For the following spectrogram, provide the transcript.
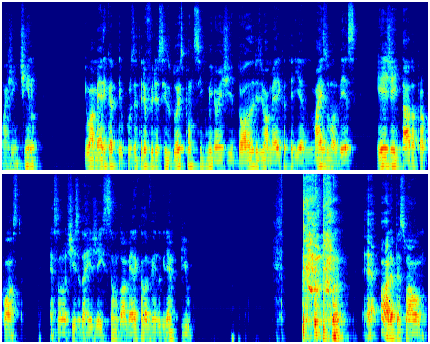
argentino, e o América, o Cruzeiro teria oferecido 2,5 milhões de dólares e o América teria mais uma vez rejeitado a proposta. Essa notícia da rejeição do América ela vem do Guilherme Pio. É, olha, pessoal,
